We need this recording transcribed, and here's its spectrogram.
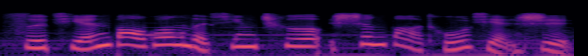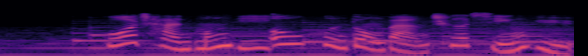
此前曝光的新车申报图显示，国产蒙迪欧混动版车型与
